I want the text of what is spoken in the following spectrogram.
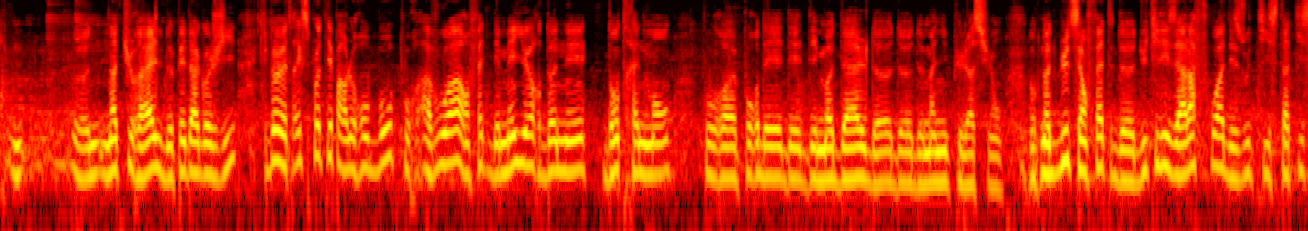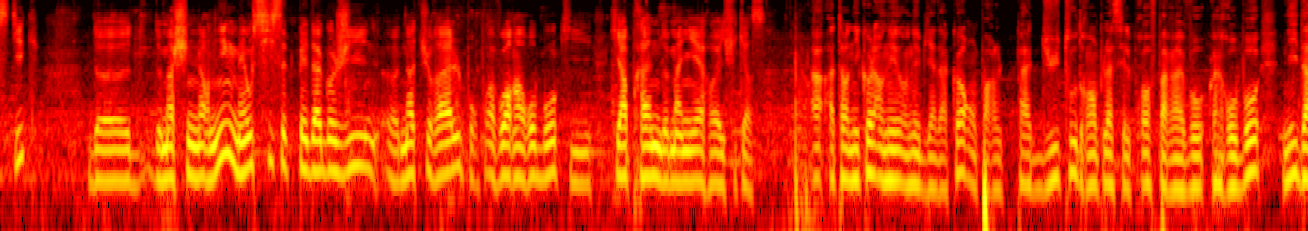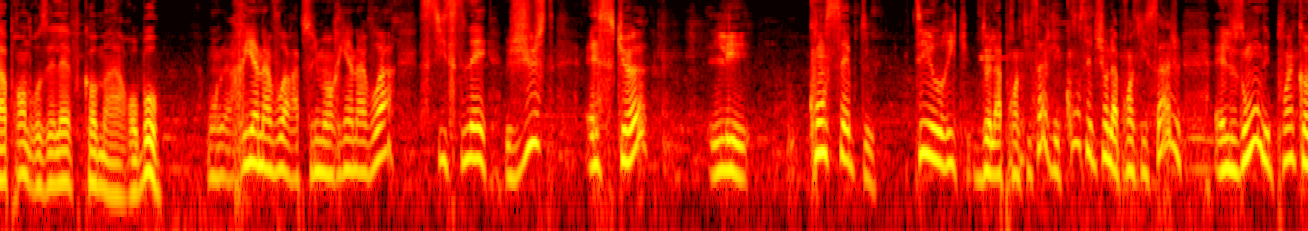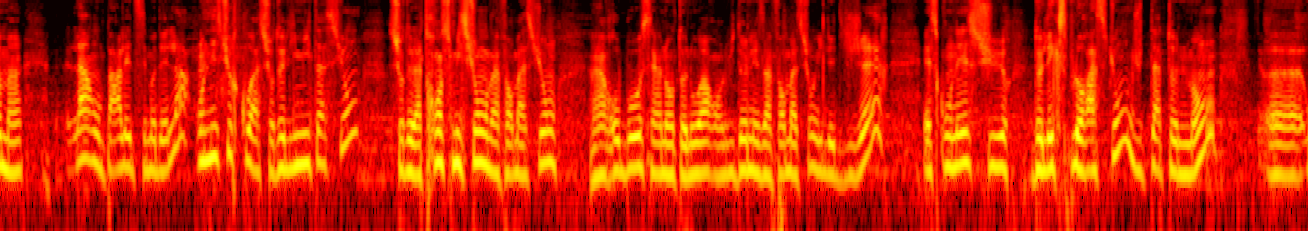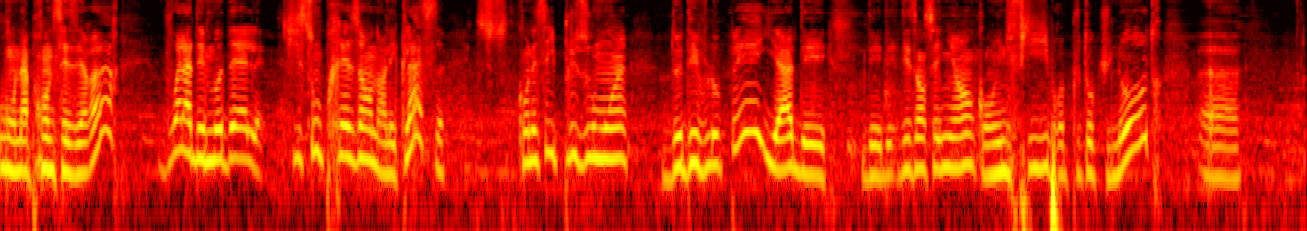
naturelles, de pédagogie, qui peuvent être exploitées par le robot pour avoir en fait des meilleures données d'entraînement pour, pour des, des, des modèles de, de, de, manipulation. Donc notre but c'est en fait d'utiliser à la fois des outils statistiques, de, de, machine learning, mais aussi cette pédagogie euh, naturelle pour avoir un robot qui, qui apprenne de manière euh, efficace. Ah, attends Nicolas, on est, on est bien d'accord, on ne parle pas du tout de remplacer le prof par un, un robot, ni d'apprendre aux élèves comme un robot. On n'a rien à voir, absolument rien à voir, si ce n'est juste, est-ce que les concepts théoriques de l'apprentissage, les conceptions de l'apprentissage, elles ont des points communs? Là, on parlait de ces modèles-là. On est sur quoi? Sur de l'imitation? Sur de la transmission d'informations? Un robot, c'est un entonnoir, on lui donne les informations, il les digère. Est-ce qu'on est sur de l'exploration, du tâtonnement, euh, où on apprend de ses erreurs? Voilà des modèles qui sont présents dans les classes, qu'on essaye plus ou moins de développer. Il y a des, enseignants qui ont une fibre plutôt qu'une autre. Euh,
